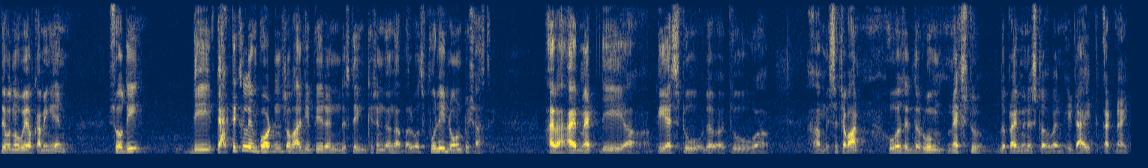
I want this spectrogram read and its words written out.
There was no way of coming in. So the the tactical importance of Hajipir and this thing Kishan Ganga Bal was fully known to Shastri. I, I met the uh, PS to the to uh, uh, Mr. Chavan, who was in the room next to the Prime Minister when he died that night,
